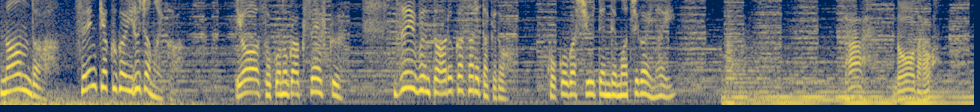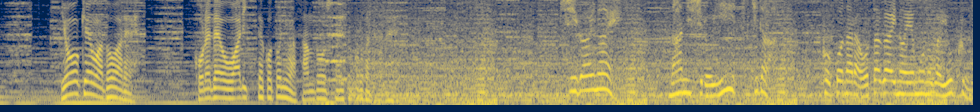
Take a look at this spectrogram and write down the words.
なんだ先客がいるじゃないか。ようそこの学生服。随分と歩かされたけどここが終点で間違いない？さあどうだろう。要件はどうあれこれで終わりってことには賛同したいところだけどね。違いない。何しろいい月だ。ここならお互いの獲物がよく見える。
